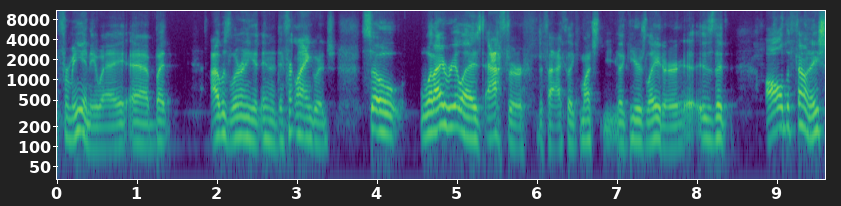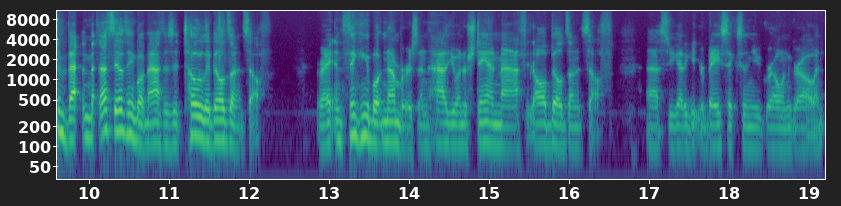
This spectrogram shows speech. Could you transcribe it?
for me anyway uh, but i was learning it in a different language. So what i realized after the fact like much like years later is that all the foundation that's the other thing about math is it totally builds on itself right? And thinking about numbers and how you understand math it all builds on itself. Uh, so you got to get your basics and you grow and grow. And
